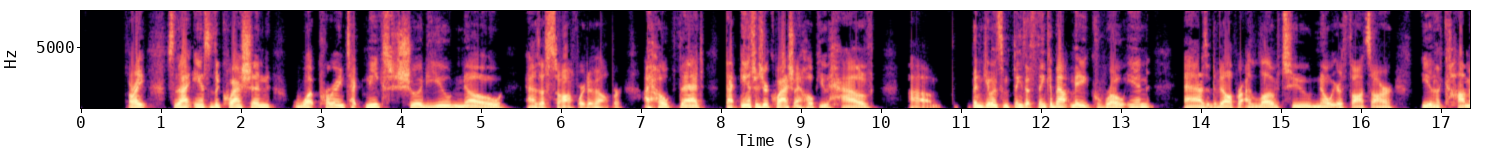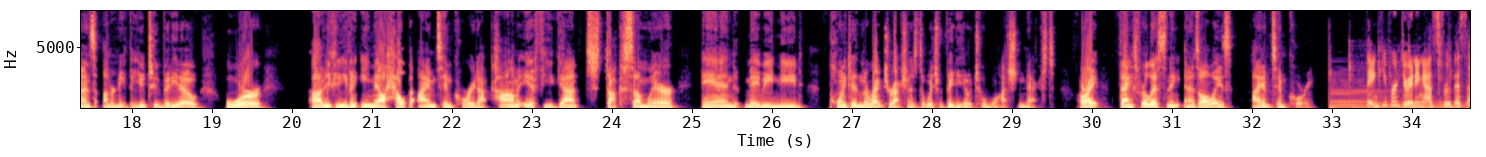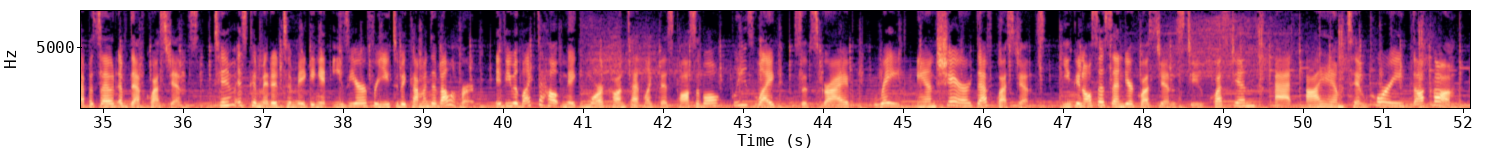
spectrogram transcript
All right. So that answers the question, what programming techniques should you know as a software developer? I hope that that answers your question. I hope you have um, been given some things to think about, maybe grow in as a developer. I love to know what your thoughts are, either in the comments underneath the YouTube video, or um, you can even email help at iamtimcorey.com if you got stuck somewhere and maybe need pointed in the right direction as to which video to watch next. All right. Thanks for listening. And as always, I am Tim Corey. Thank you for joining us for this episode of Dev Questions. Tim is committed to making it easier for you to become a developer. If you would like to help make more content like this possible, please like, subscribe, rate, and share Dev Questions. You can also send your questions to questions at iamtimcorey.com.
